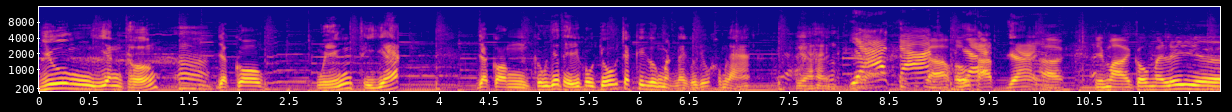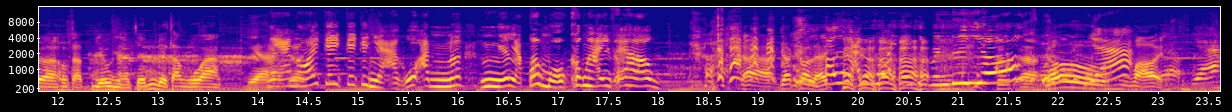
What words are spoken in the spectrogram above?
dương văn thưởng ừ. và cô nguyễn thị giác. Và còn con giới thiệu với cô chú chắc cái gương mặt này cô chú không lạ. Dạ. Dạ. Chào anh Dạ, Hữu Thạch. dạ. Ờ, thì mời cô Mai Lý ờ, Hữu Thạch vô nhà chính để tham quan. dạ nghe nói cái cái cái nhà của anh á nghĩa là có một không hai phải không À, chắc có lẽ. quá vậy thì mình đi vô Dạ. Ô, Dạ. mời. dạ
